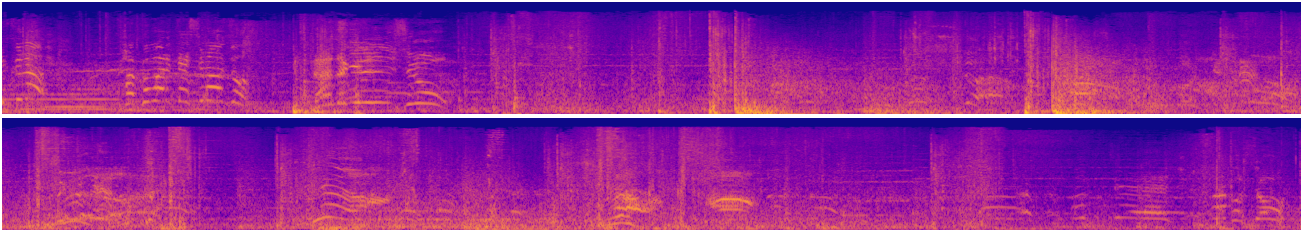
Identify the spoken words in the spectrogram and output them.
引くな囲まれてしまうぞ。叩き切りにしろ。あっ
